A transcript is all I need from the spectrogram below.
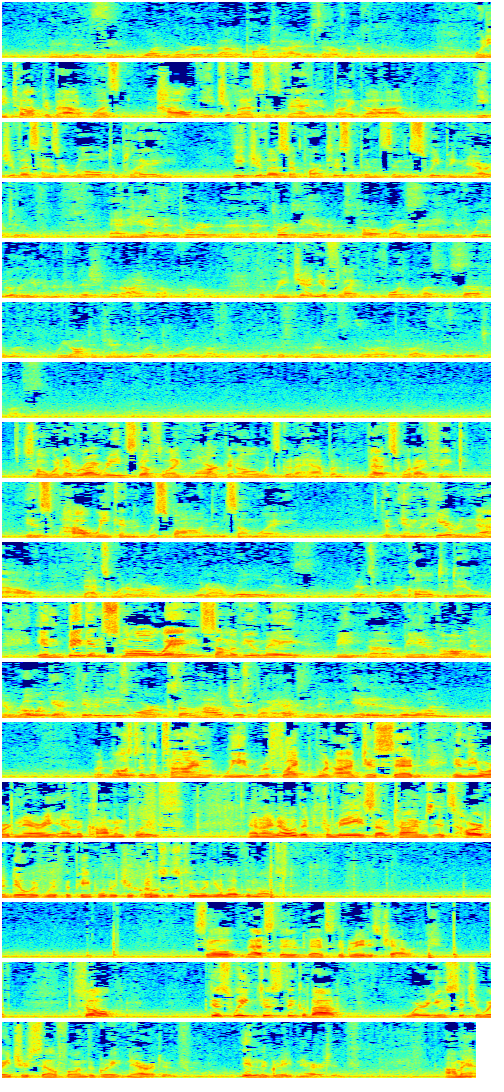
And he didn't say one word about apartheid or South Africa. What he talked about was how each of us is valued by God, each of us has a role to play, Each of us are participants in the sweeping narrative. And he ended toward, uh, uh, towards the end of his talk by saying, if we believe in the tradition that I come from, that we genuflect before the Blessed Sacrament, we ought to genuflect to one another, because the presence of God in Christ is in each of us. So whenever I read stuff like Mark and oh, it's going to happen, that's what I think is how we can respond in some way. That in the here and now, that's what our what our role is. That's what we're called to do. In big and small ways, some of you may be uh, be involved in heroic activities, or somehow just by accident you get into one. But most of the time, we reflect what I've just said in the ordinary and the commonplace. And I know that for me, sometimes it's hard to do it with the people that you're closest to and you love the most. So that's the, that's the greatest challenge. So this week, just think about where you situate yourself on the great narrative, in the great narrative. Amen.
